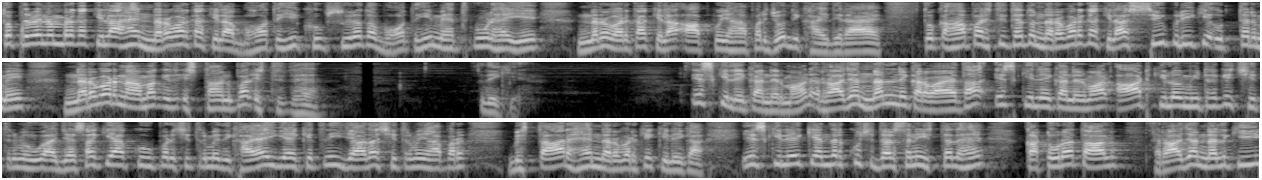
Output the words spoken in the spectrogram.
तो पहले नंबर का किला है नरवर का किला। बहुत ही खूबसूरत और बहुत ही महत्वपूर्ण है ये नरवर का किला आपको यहाँ पर जो दिखाई दे रहा है। तो कहाँ पर स्थित है? तो नरवर का किला शिवपुरी के उत्तर में नरवर नामक स्थान पर स्थित है। देखिए। इस किले का निर्माण राजा नल ने करवाया था। इस किले का निर्माण आठ किलोमीटर के क्षेत्र में हुआ जैसा कि आपको ऊपर चित्र में दिखाया ही गया कितनी ज़्यादा क्षेत्र में यहाँ पर विस्तार है नरवर के किले का। इस किले के अंदर कुछ दर्शनीय स्थल हैं। कटोरा ताल, राजा नल की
